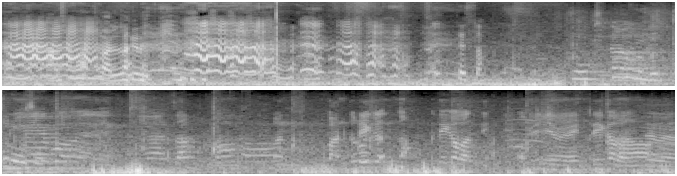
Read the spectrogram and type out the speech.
하지 말라 그랬지. 됐어. 내가 내가 만들게. 왜냐면 내가 만들면.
